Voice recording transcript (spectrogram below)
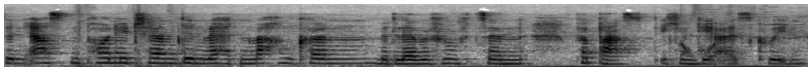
den ersten Pony Champ, den wir hätten machen können, mit Level 15 verpasst. Ich und die Ice Queen.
